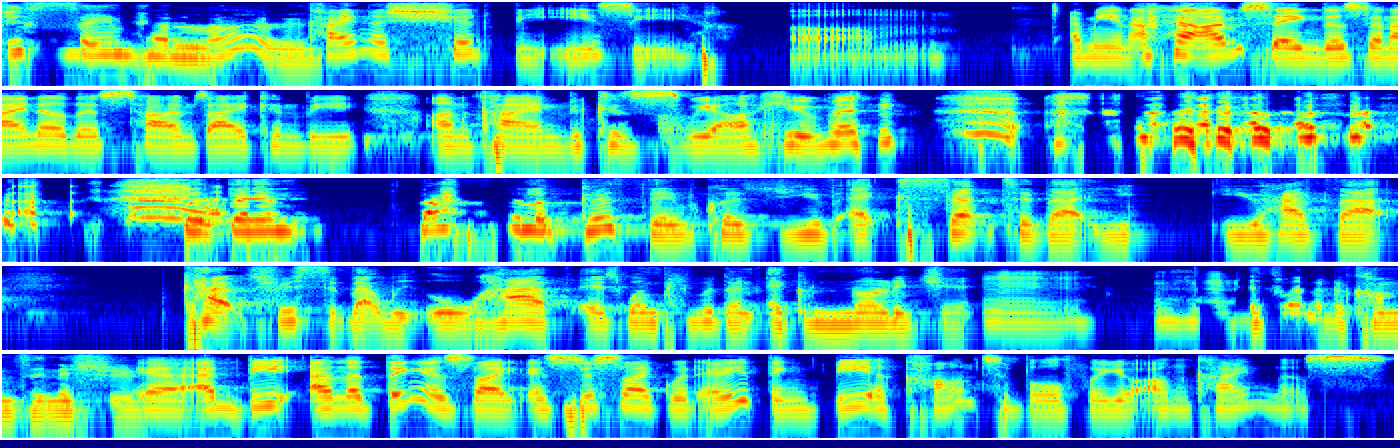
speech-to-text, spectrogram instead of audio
Just saying hello. kindness should be easy um i mean I, i'm saying this and i know there's times i can be unkind because we are human but then that's still a good thing because you've accepted that you you have that characteristic that we all have. is when people don't acknowledge it. Mm, mhm. It's when it becomes an issue. yeah and be and the thing is like it's just like with anything be accountable for your unkindness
